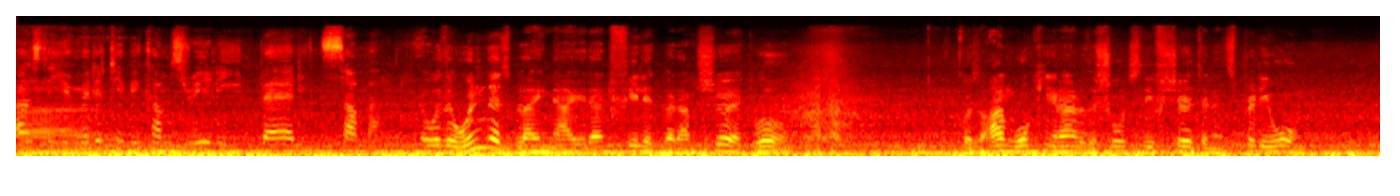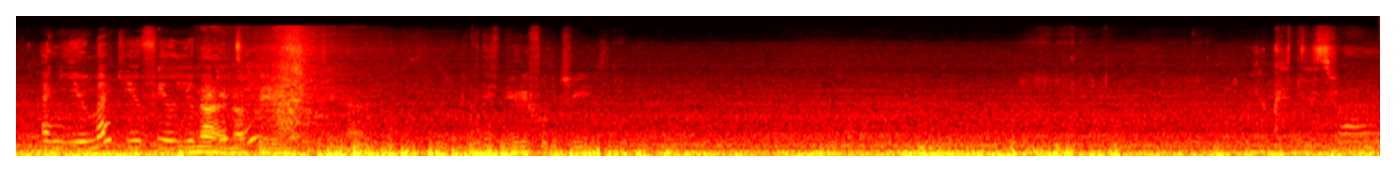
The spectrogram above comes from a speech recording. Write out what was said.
Suppose the humidity becomes really bad in summer. With the wind that's blowing now, you don't feel it, but I'm sure it will. Because I'm walking around with a short sleeve shirt and it's pretty warm. And humid? You feel humidity? No, not the humidity, no. Look at these beautiful trees. Look at this road.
